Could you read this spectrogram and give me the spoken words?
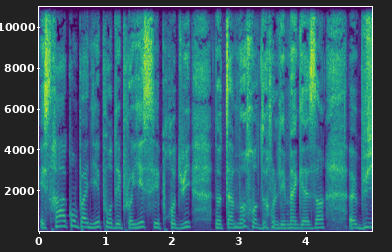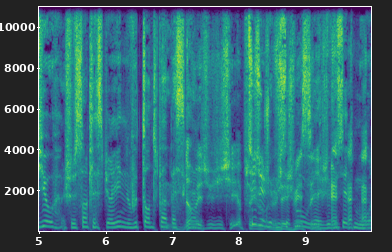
et sera accompagné pour déployer ses produits, notamment dans les magasins euh, bio. Je sens que la spiruline ne vous tente pas, Pascal. Non, mais je, je, absolument. j'ai vu, vu, cette moue.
